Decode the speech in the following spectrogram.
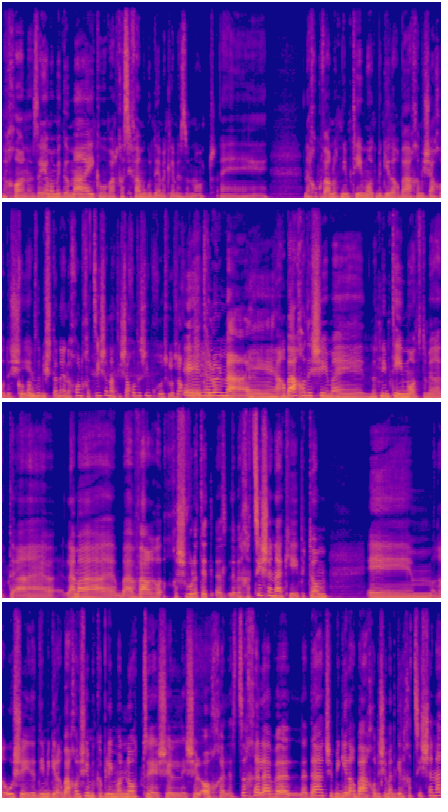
נכון, אז היום המגמה היא כמובן חשיפה מוקדמת למזונות. אה, אנחנו כבר נותנים טעימות בגיל 4-5 חודשים. כל פעם זה משתנה, נכון? חצי שנה, תשעה חודשים, שלושה אה, חודשים? תלוי מה, אה, ארבעה חודשים אה, נותנים טעימות, זאת אומרת, למה בעבר חשבו לתת בחצי שנה? כי פתאום... אמ, ראו שילדים מגיל ארבעה חודשים מקבלים מנות אה, של, של אוכל, אז צריך לדעת שמגיל ארבעה חודשים עד גיל חצי שנה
